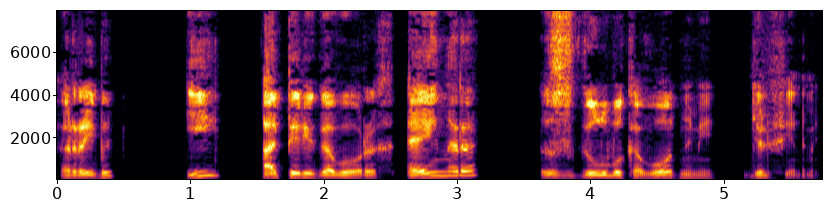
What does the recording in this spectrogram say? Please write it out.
рыбы и о переговорах Эйнера с глубоководными дельфинами.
